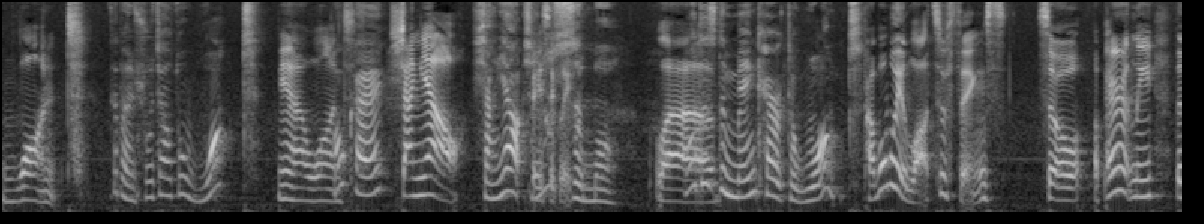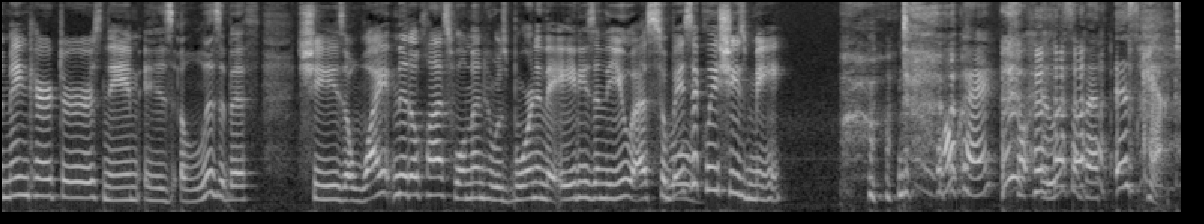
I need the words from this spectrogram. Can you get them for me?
Want. 这本书叫做 Want。 Yeah, Want. OK，想要.想要想要 Basically. 什么 Uh, What does the main character want? probably lots of things. So, apparently, the main character's name is Elizabeth. She's a white middle class woman who was born in the 80s in the US. So, basically, she's me. Okay, so Elizabeth is Kat.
